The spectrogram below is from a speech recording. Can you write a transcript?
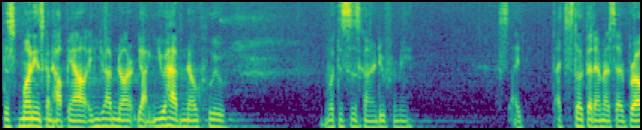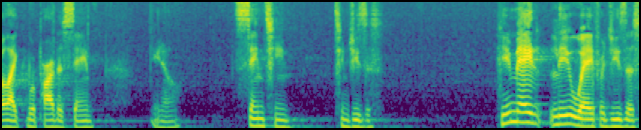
This money is going to help me out, and you have no, you have no clue what this is going to do for me. I, I just looked at him and I said, Bro, like, we're part of the same, you know, same team, Team Jesus. He made leeway for Jesus.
